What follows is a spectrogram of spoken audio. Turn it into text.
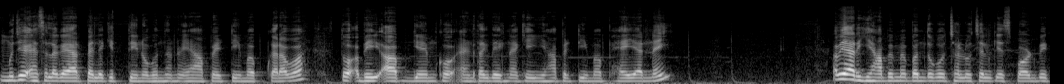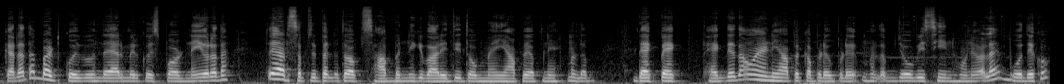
मुझे ऐसा लगा यार पहले कि तीनों बंदों ने यहाँ पे टीम अप करा हुआ। तो अभी आप गेम को एंड तक देखना कि यहाँ पे टीम अप है या नहीं। अब यार यहाँ पे मैं बंदों को चलो चल के स्पॉट भी कर रहा था बट कोई भी बंदा यार मेरे को स्पॉट नहीं हो रहा था। तो यार सबसे पहले तो अब सांप बनने की बारी थी तो मैं यहाँ पे अपने मतलब बैक पैक फेंक देता हूँ एंड यहाँ पे कपड़े उपड़े मतलब जो भी सीन होने वाला है, वो देखो।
